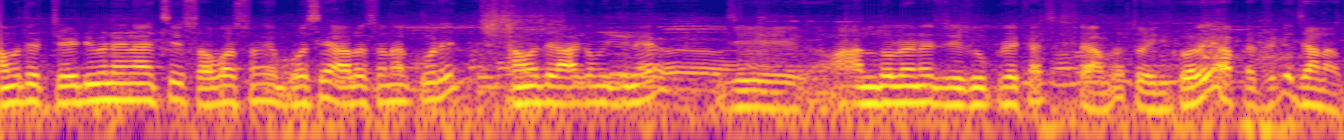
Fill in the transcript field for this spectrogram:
আমাদের ট্রেড ইউনিয়ন আছে, সবার সঙ্গে বসে আলোচনা করে আমাদের আগামী দিনের যে আন্দোলনের যে রূপরেখা সেটা আমরা তৈরি করে আপনাদেরকে জানাব।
